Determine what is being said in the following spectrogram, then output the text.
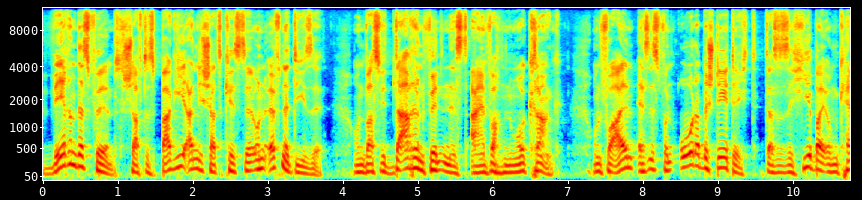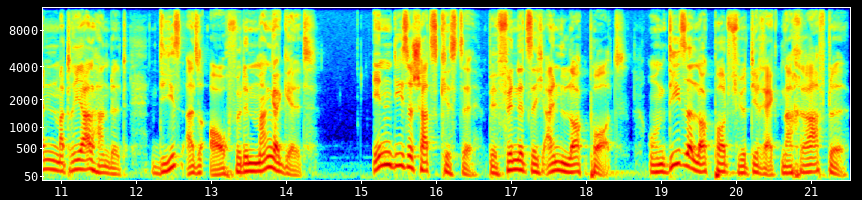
Während des Films schafft es Buggy an die Schatzkiste und öffnet diese. Und was wir darin finden ist einfach nur krank. Und vor allem, es ist von Oda bestätigt, dass es sich hierbei um Canon-Material handelt. Dies also auch für den Manga gilt. In dieser Schatzkiste befindet sich ein Logport. Und dieser Logport führt direkt nach Raftel.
